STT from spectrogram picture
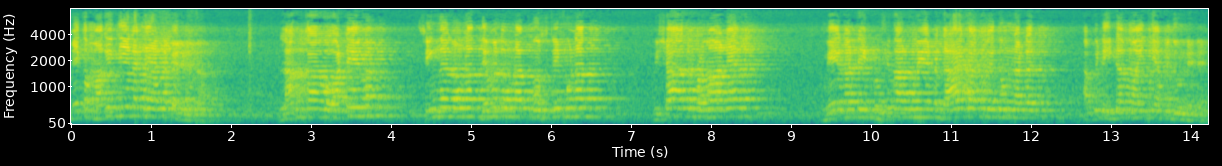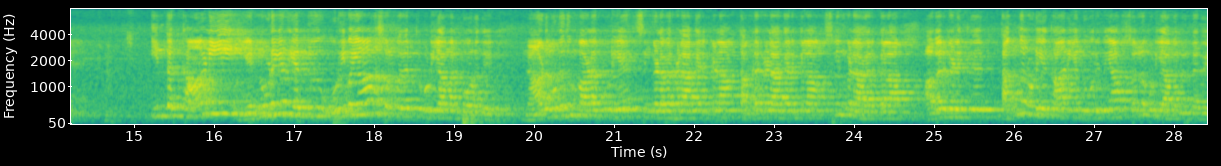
මේක මගේ කියලා කියන්න බැරි වුණා. ලංකාව වටේම සිංහල වුණත් දෙමළ වුණත් මුස්ලිම් වුණත් විශාල ප්‍රමාණයක් මේ රටේ කෘෂිකර්මයට දායකත්වය දුන්නට අපිට ඉඩම් අයිතිය අපි දුන්නේ නැහැ. இந்த காணி என்னுடையது என்று உரிமையாக சொல்வதற்கு முடியாமல் போனது நாடு முழுவதும் வாழக்கூடிய சிங்களவர்களாக இருக்கலாம் தமிழர்களாக இருக்கலாம் முஸ்லிம்களாக இருக்கலாம் அவர்களுக்கு தங்களுடைய காணி என்று உரிமையாக சொல்ல முடியாமல் இருந்தது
